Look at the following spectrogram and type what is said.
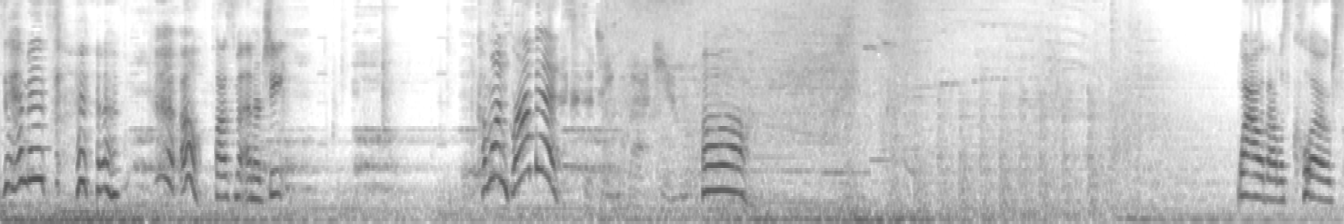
damn it! oh, plasma energy. Come on, grab it! Oh. Wow, that was close.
